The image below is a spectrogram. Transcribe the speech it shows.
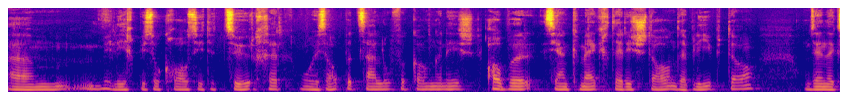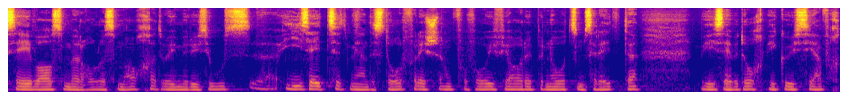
ähm, weil ich bin so quasi der Zürcher, der ins Appenzell aufgegangen ist. Aber sie haben gemerkt, er ist da und er bleibt da. Und sie haben gesehen, was wir alles machen, wie wir uns aus, äh, einsetzen. Wir haben ein Dorfrestaurant vor fünf Jahren übernommen, um es zu retten, weil es eben doch bei gewissen einfach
